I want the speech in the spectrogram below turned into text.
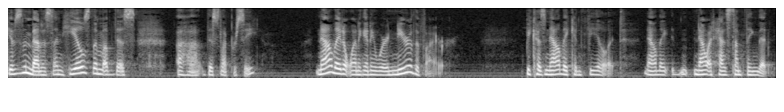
gives them medicine, heals them of this, uh, this leprosy. Now they don't want to get anywhere near the fire because now they can feel it. Now, they, now it has something that,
